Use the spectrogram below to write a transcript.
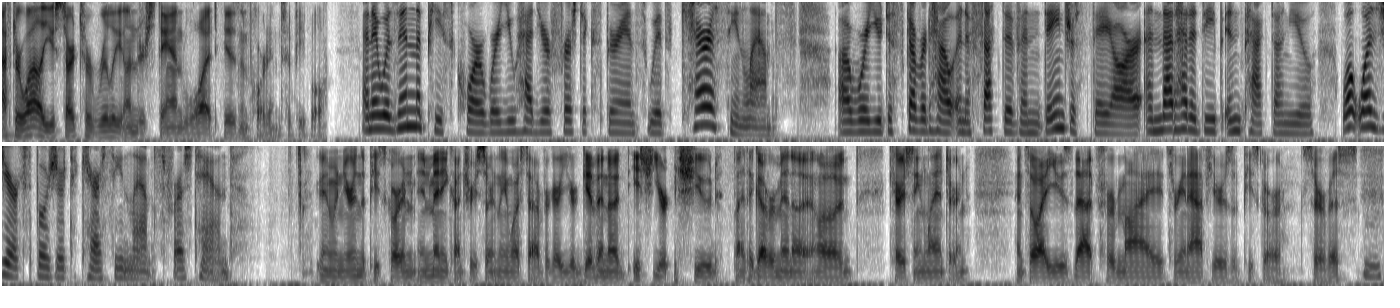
after a while you start to really understand what is important to people and it was in the Peace Corps where you had your first experience with kerosene lamps, uh, where you discovered how ineffective and dangerous they are, and that had a deep impact on you. What was your exposure to kerosene lamps firsthand? And when you're in the Peace Corps in, in many countries, certainly in West Africa, you're given a you're issued by the government a, a kerosene lantern, and so I used that for my three and a half years of Peace Corps service. Mm.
